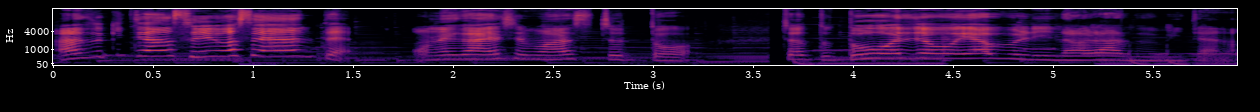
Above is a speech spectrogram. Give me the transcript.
あずきちゃんすいませんって。お願いします。ちょっと。ちょっと道場破りならぬみたいな。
